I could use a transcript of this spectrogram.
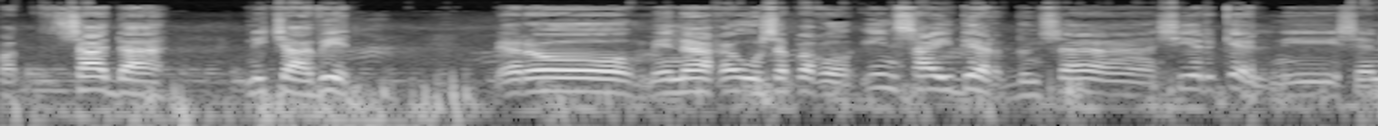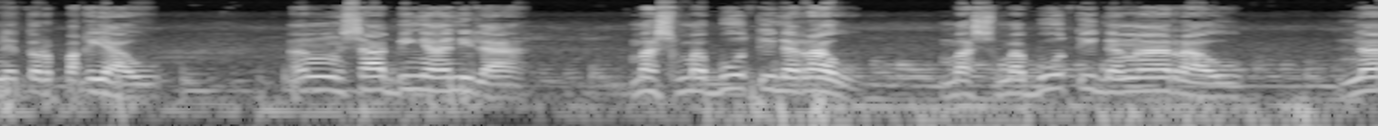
patsada ni Chavit. Pero may nakausap ako, insider dun sa circle ni Senator Pacquiao, ang sabi nga nila, mas mabuti na raw, mas mabuti na nga raw na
